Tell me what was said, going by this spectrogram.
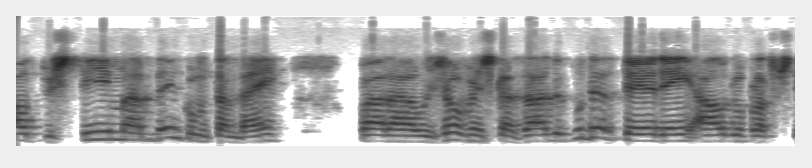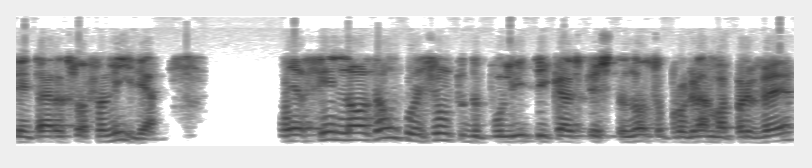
autoestima, bem como também para os jovens casados poder terem algo para sustentar a sua família. E assim, nós há um conjunto de políticas que este nosso programa prevê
